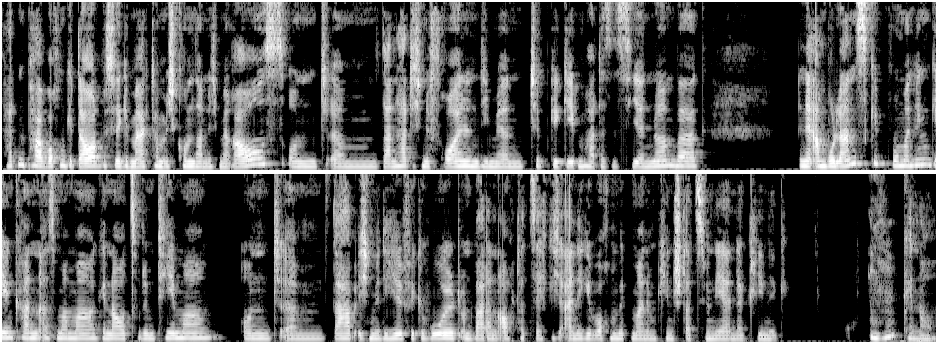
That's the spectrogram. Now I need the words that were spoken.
hat ein paar Wochen gedauert, bis wir gemerkt haben, ich komme da nicht mehr raus. Und ähm, dann hatte ich eine Freundin, die mir einen Tipp gegeben hat, dass es hier in Nürnberg eine Ambulanz gibt, wo man hingehen kann als Mama, genau zu dem Thema. Und ähm, da habe ich mir die Hilfe geholt und war dann auch tatsächlich einige Wochen mit meinem Kind stationär in der Klinik. Mhm. Genau.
